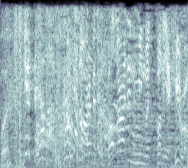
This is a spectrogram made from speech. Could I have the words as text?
What? Get the hell out of here. I'm sorry, Mr. Butler. I didn't mean to make fun of your hero.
